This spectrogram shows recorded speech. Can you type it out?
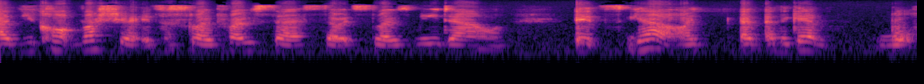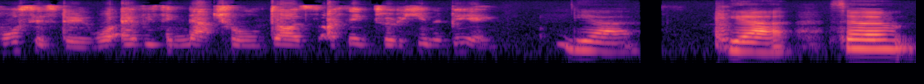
and you can't rush it. It's a slow process, so it slows me down. It's yeah. I and, and again, what horses do, what everything natural does, I think, to a human being. Yeah, yeah. So um,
